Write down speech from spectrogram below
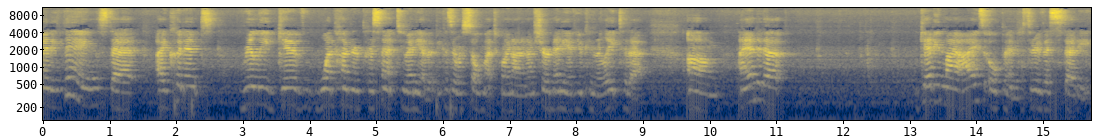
many things that I couldn't really give 100% to any of it because there was so much going on, and I'm sure many of you can relate to that. Um, I ended up getting my eyes opened through this study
